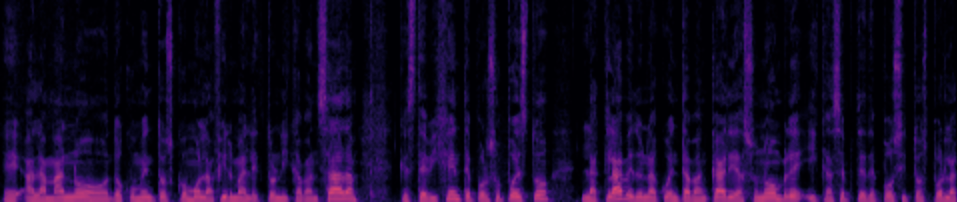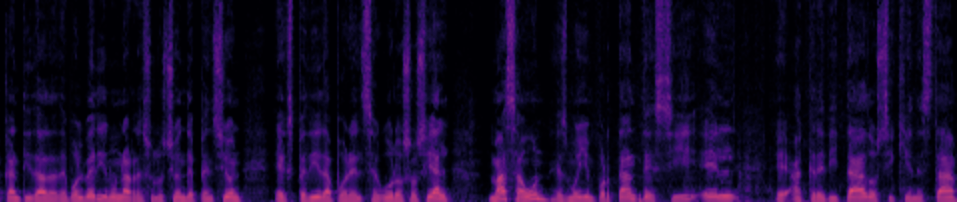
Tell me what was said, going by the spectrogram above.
eh, a la mano documentos como la firma electrónica avanzada, que esté vigente, por supuesto, la clave de una cuenta bancaria a su nombre y que acepte depósitos por la cantidad a devolver y en una resolución de pensión expedida por el Seguro Social. Más aún, es muy importante si el eh, acreditado, si quien está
